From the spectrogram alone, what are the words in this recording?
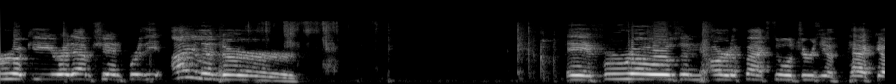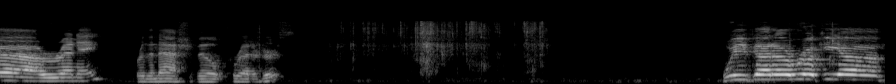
rookie for the Islanders. A frozen artifacts dual jersey of Pekka Rinne for the Nashville Predators. We've got a rookie of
